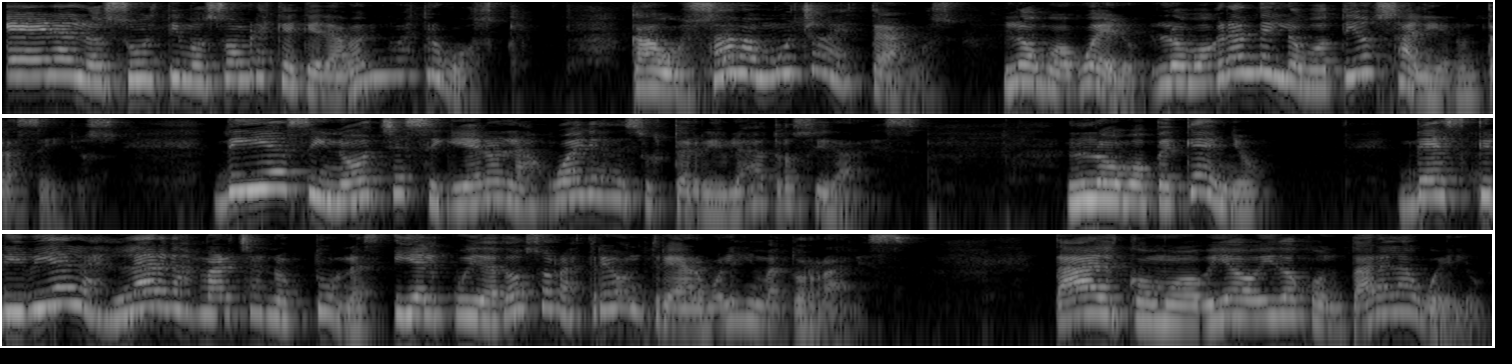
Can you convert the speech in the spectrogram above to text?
Eran los últimos hombres que quedaban en nuestro bosque. Causaban muchos estragos. Lobo abuelo, lobo grande y lobo tío salieron tras ellos. Días y noches siguieron las huellas de sus terribles atrocidades. Lobo Pequeño describía las largas marchas nocturnas y el cuidadoso rastreo entre árboles y matorrales. Tal como había oído contar al abuelo,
